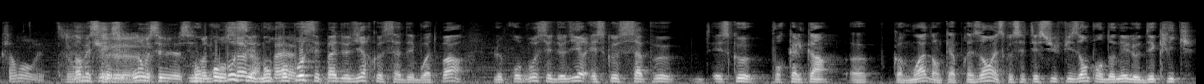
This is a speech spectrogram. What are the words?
clairement. Oui. Donc, Non, mais c'est- euh, non, mais c'est c'est une mon propos, console, c'est mon propos, c'est pas de dire que ça déboîte pas. Le propos, c'est de dire est-ce que ça peut, est-ce que pour quelqu'un euh, comme moi, dans le cas présent, est-ce que c'était suffisant pour donner le déclic?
